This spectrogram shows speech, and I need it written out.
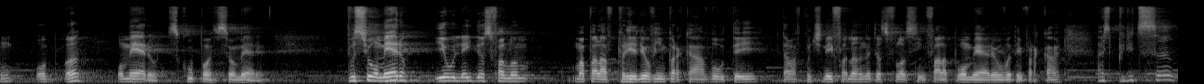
Um, o, Homero, desculpa, seu Homero. Para o seu Homero, e eu olhei, Deus falou uma palavra para ele, eu vim para cá, voltei, tava, continuei falando, e Deus falou assim: fala para o Homero, eu voltei para cá. Ah, Espírito Santo.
